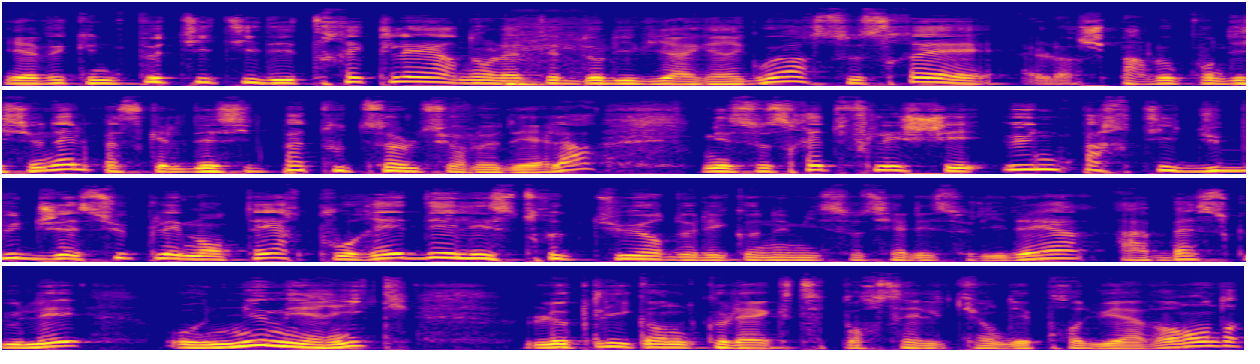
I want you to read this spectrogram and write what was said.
et avec une petite idée très claire dans la tête d'Olivia Grégoire, ce serait, alors je parle au conditionnel parce qu'elle décide pas toute seule sur le DLA, mais ce serait de flécher une partie du budget supplémentaire pour aider les structures de l'économie sociale et solidaire à basculer au numérique, le click and collect pour celles qui ont des produits à vendre,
